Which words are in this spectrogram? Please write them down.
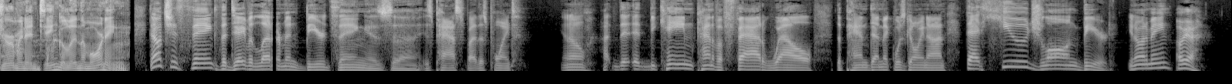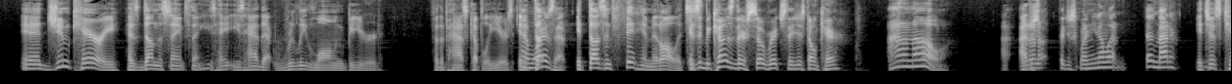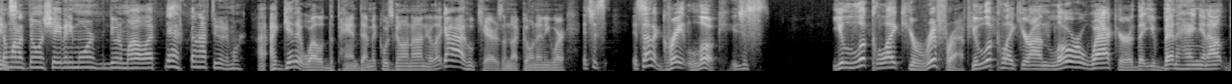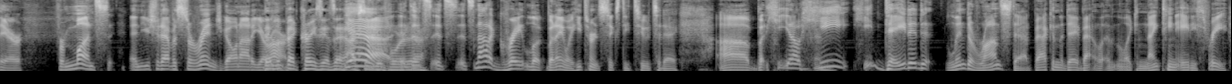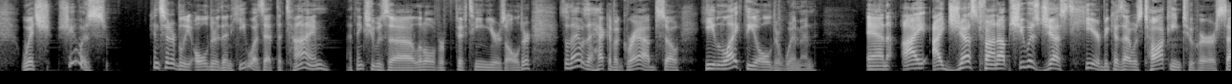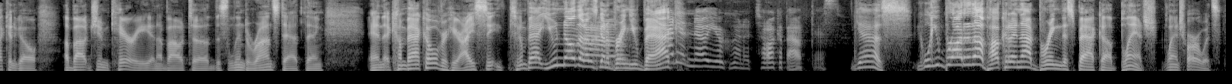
Sherman and Tingle in the morning. Don't you think the David Letterman beard thing is uh, is past by this point? You know, it became kind of a fad while the pandemic was going on. That huge long beard. You know what I mean? Oh yeah. And Jim Carrey has done the same thing. He's he's had that really long beard for the past couple of years. And, it why do- is that? It doesn't fit him at all. It's Is it because they're so rich they just don't care? I don't know. I, I don't just- know. They just went. You know what? Doesn't matter. It just Don't can. want to don't want to shave anymore. Been doing it my whole life. Yeah, don't have to do it anymore. I, I get it. While the pandemic was going on, you're like, ah, who cares? I'm not going anywhere. It's just, it's not a great look. You just, you look like you're riffraff. You look like you're on Lower Wacker that you've been hanging out there for months, and you should have a syringe going out of your they arm. look that crazy as I've yeah, seen before. it- yeah. it's it's it's not a great look. But anyway, he turned 62 today. Uh, but he, you know, he he dated Linda Ronstadt back in the day, back like in 1983, which she was considerably older than he was at the time. I think she was a little over 15 years older. So that was a heck of a grab. So he liked the older women. And I I just found out she was just here because I was talking to her a second ago about Jim Carrey and about uh, this Linda Ronstadt thing. And they come back over here. I see. Come back. You know that I was going to bring you back. I didn't know you were going to talk about this. Yes. Well, you brought it up. How could I not bring this back up? Blanche, Blanche Horowitz.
